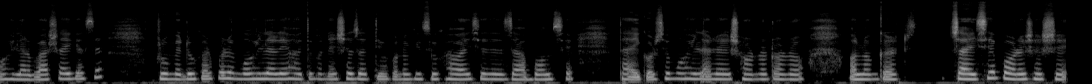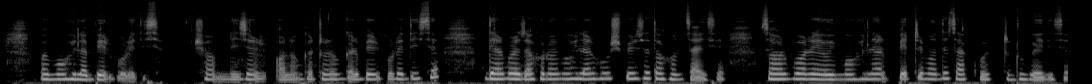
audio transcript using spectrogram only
মহিলার বাসায় গেছে। রুমে ঢোকার পরে মহিলারে হয়তো মানে নেশা জাতীয় কোনো কিছু খাওয়াইছে, যে যা বলছে তাই করছে। মহিলারে স্বর্ণ টর্ণ অলংকার চাইছে, পরে শেষে ওই মহিলা বের করে দিছে। সব নিজের অলংকার টলঙ্কার বের করে দিছে। দেওয়ার পরে যখন ওই মহিলার হুঁশ ফিরছে, তখন চাইছে। যাওয়ার পরে ওই মহিলার পেটের মধ্যে চাকু একটু ঢুকাই দিছে।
